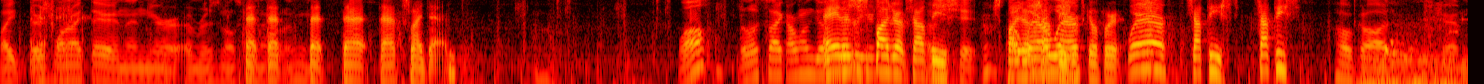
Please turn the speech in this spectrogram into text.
Like, there's one right there, and then your original skin. That that I mean. that that that's my dad. Well, it looks like I'm gonna go. Hey, there's a supply drop Oh, southeast. shit. Supply Oh, drop where, southeast. where? Let's go for it. Where? Southeast, southeast. Oh god, you scared me.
